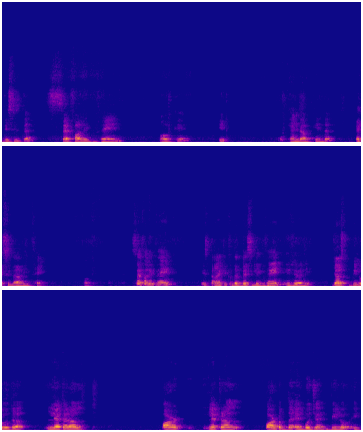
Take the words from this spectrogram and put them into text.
This is the cephalic vein. Okay, it end up in the axillary vein. Okay, cephalic vein is connected to the basilic vein usually just below the lateral part lateral part of the elbow joint below it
